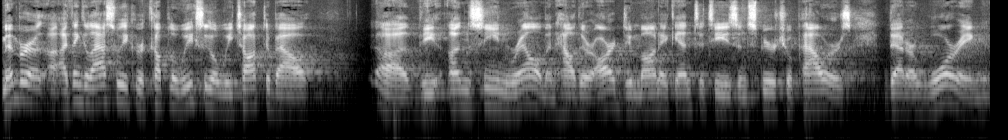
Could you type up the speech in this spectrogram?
Remember, uh, I think last week or a couple of weeks ago, we talked about uh, the unseen realm and how there are demonic entities and spiritual powers that are warring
